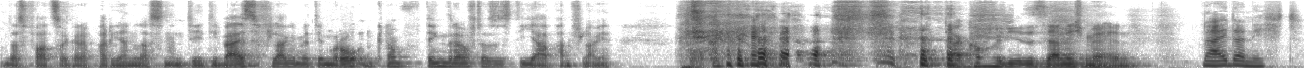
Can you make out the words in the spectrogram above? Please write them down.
und das Fahrzeug reparieren lassen. Und die, die weiße Flagge mit dem roten Knopfding drauf, das ist die Japan-Flagge. da kommen wir dieses Jahr nicht mehr hin. Leider nicht.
